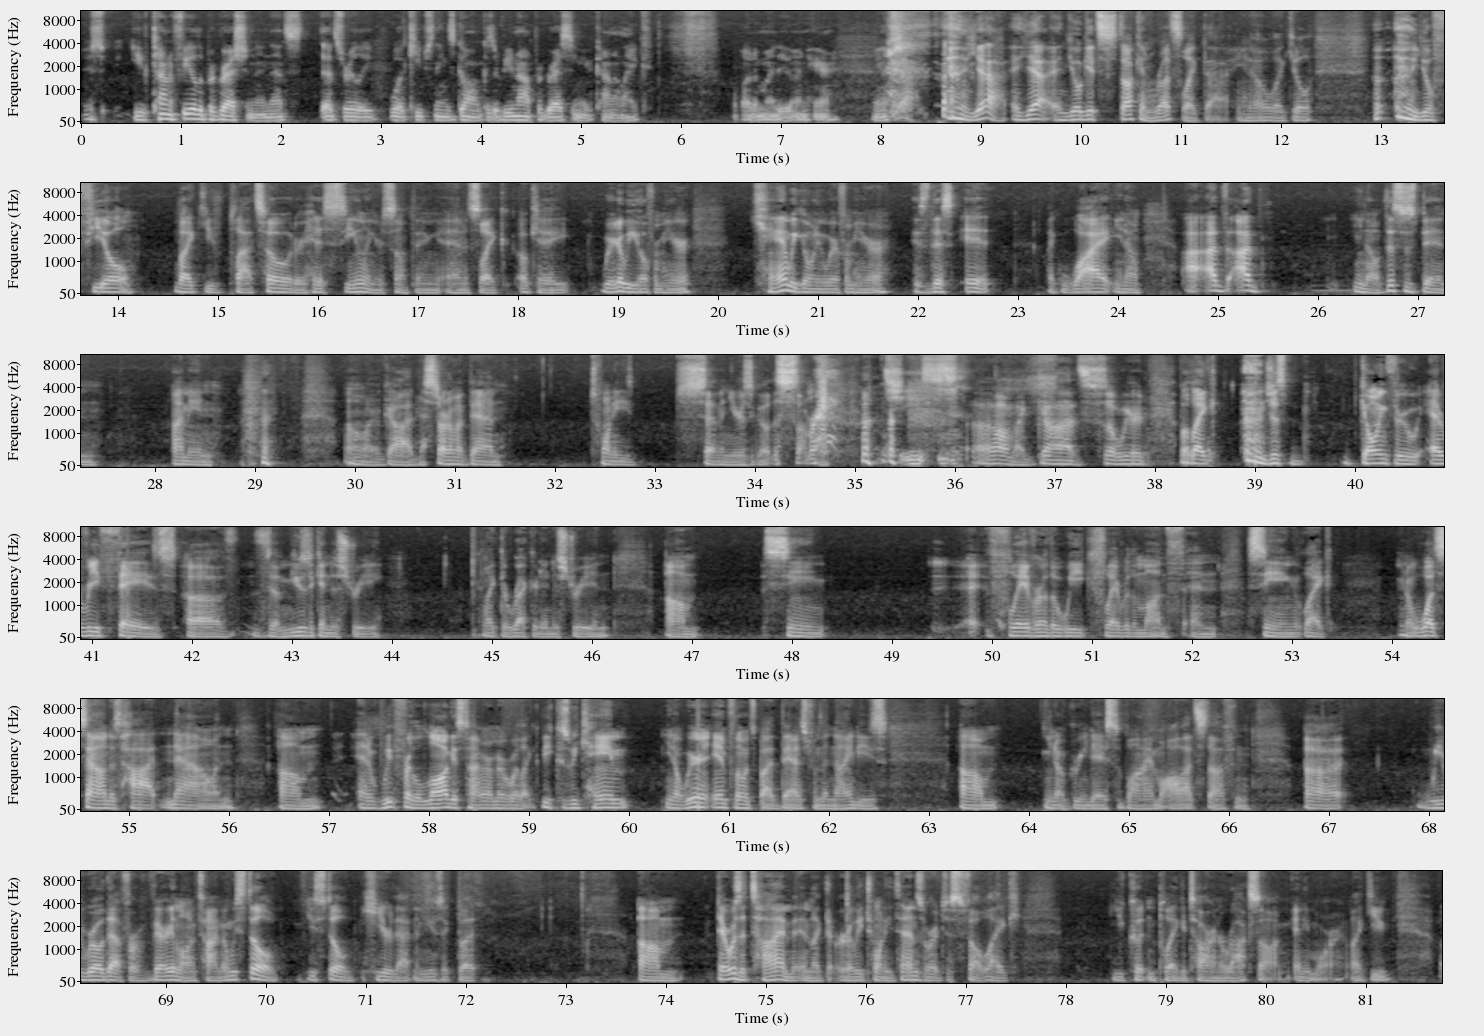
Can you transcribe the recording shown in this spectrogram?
is you kind of feel the progression and that's that's really what keeps things going because if you're not progressing you're kind of like what am i doing here you know yeah. yeah yeah and you'll get stuck in ruts like that you know like you'll you'll feel like you've plateaued or hit a ceiling or something and it's like okay where do we go from here? Can we go anywhere from here? Is this it? Like, why? You know, I, I've, I've, you know, this has been, I mean, oh my God, I started my band 27 years ago this summer. Jeez. oh my God, it's so weird. But like, just going through every phase of the music industry, like the record industry, and um, seeing flavor of the week, flavor of the month, and seeing like you know what sound is hot now, and um, and we for the longest time I remember we're like because we came you know we were influenced by bands from the '90s, um, you know Green Day, Sublime, all that stuff, and uh, we rode that for a very long time, and we still you still hear that in the music, but um, there was a time in like the early 2010s where it just felt like you couldn't play guitar in a rock song anymore. Like you,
